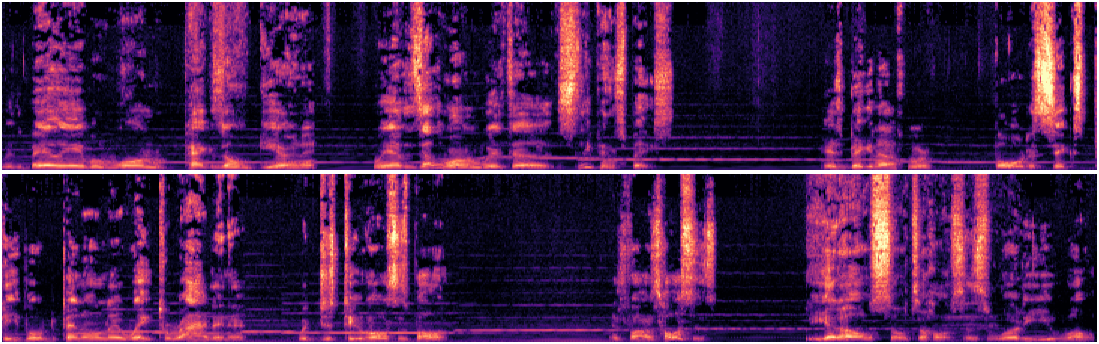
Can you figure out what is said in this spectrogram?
with a barely able to one pack his own gear in it. We have this other one with uh, sleeping space. It's big enough for four to six people, depending on their weight, to ride in it with just two horses pulling. As far as horses, we got all sorts of horses. What do you want?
